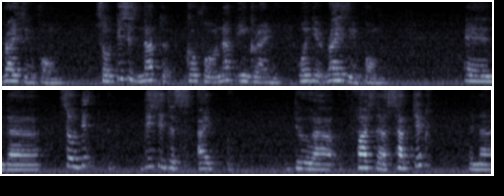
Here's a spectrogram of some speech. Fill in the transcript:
rising form. So this is not uh, go for not inclining, only rising form. And uh, so thi- this is I do uh, first uh, subject and uh,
